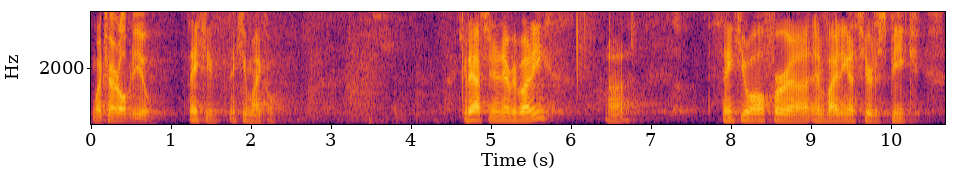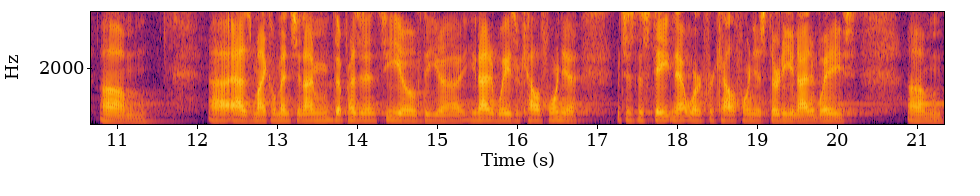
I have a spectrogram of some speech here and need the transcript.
I'm going to turn it over to you. Thank you. Thank you, Michael. Good afternoon, everybody. Uh, thank you all for uh, inviting us here to speak. Um, uh, as Michael mentioned, I'm the president and CEO of the uh, United Ways of California, which is the state network for California's 30 United Ways. Um,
